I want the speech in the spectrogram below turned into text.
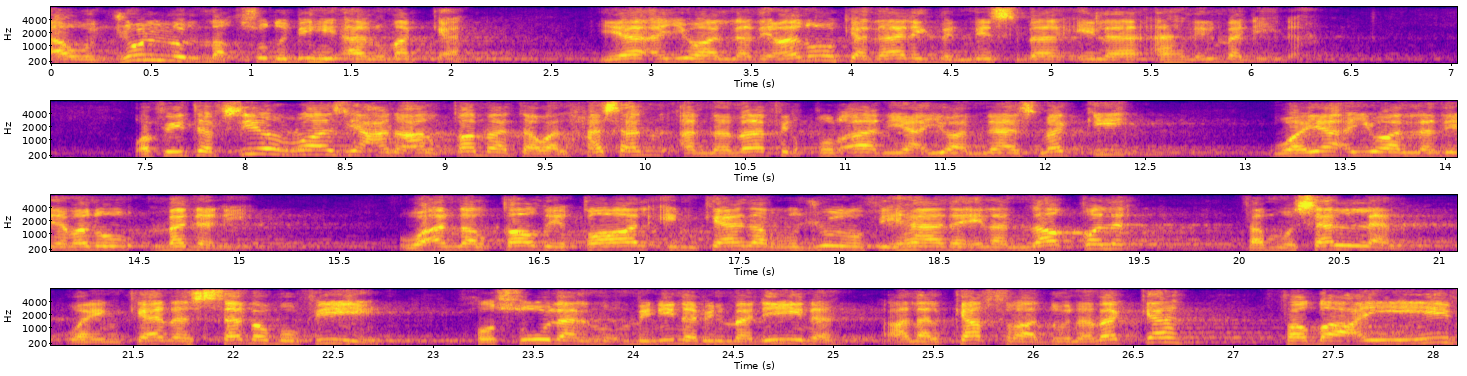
أو جل المقصود به أهل مكة. يا أيها الذين أمنوا كذلك بالنسبة إلى أهل المدينة. وفي تفسير الرازي عن علقمة والحسن أن ما في القرآن يا أيها الناس مكي ويا أيها الذين أمنوا مدني وأن القاضي قال إن كان الرجوع في هذا إلى النقل فمسلم. وإن كان السبب فيه حصول المؤمنين بالمدينة على الكثرة دون مكة فضعيف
